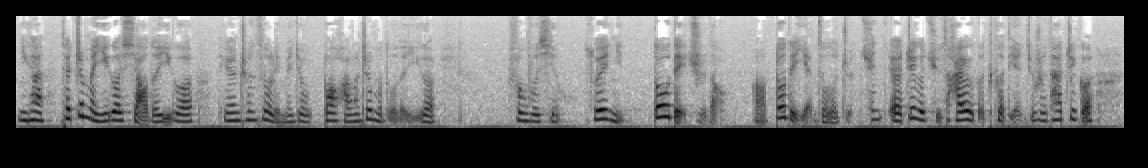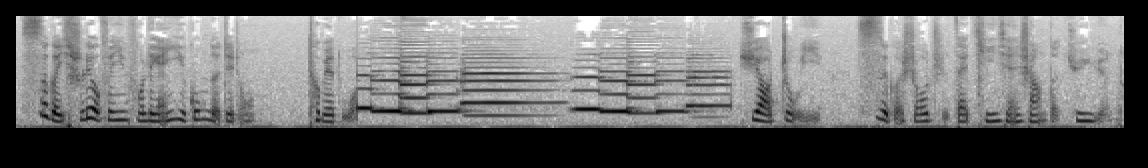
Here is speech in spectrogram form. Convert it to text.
你看，在这么一个小的一个《田园春色》里面，就包含了这么多的一个丰富性，所以你都得知道啊，都得演奏的准确。呃，这个曲子还有一个特点，就是它这个四个十六分音符连一弓的这种特别多，需要注意。四个手指在琴弦上的均匀了，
